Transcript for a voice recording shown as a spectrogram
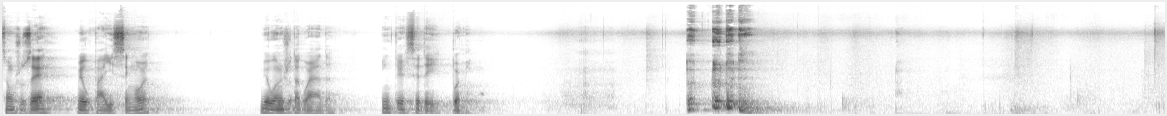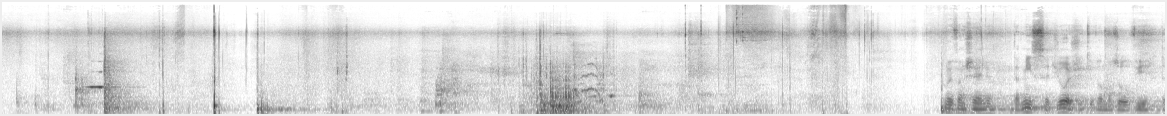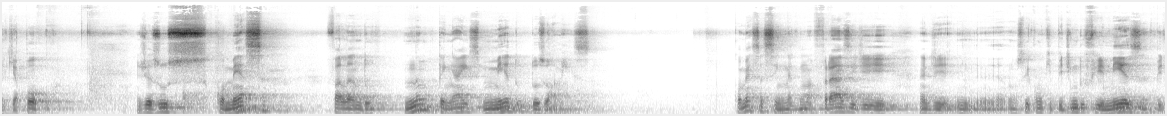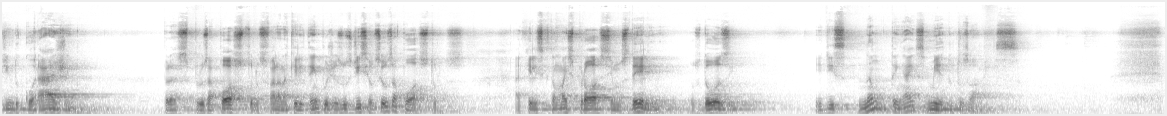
são José, meu Pai e Senhor, meu anjo da guarda, intercedei por mim. No Evangelho da missa de hoje, que vamos ouvir daqui a pouco, Jesus começa falando: Não tenhais medo dos homens. Começa assim, né, com uma frase de, né, de, não sei como que, pedindo firmeza, pedindo coragem para, para os apóstolos. Fala, naquele tempo, Jesus disse aos seus apóstolos, aqueles que estão mais próximos dele, os doze, e diz: Não tenhais medo dos homens.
